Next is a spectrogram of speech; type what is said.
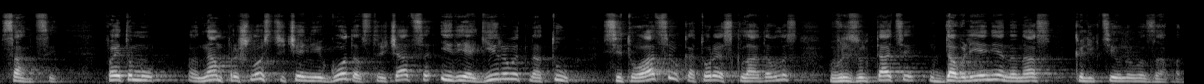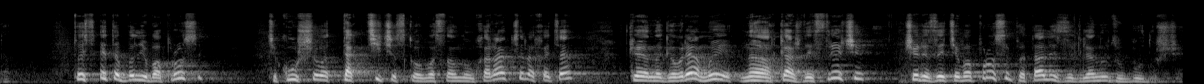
санкции. Поэтому нам пришлось в течение года встречаться и реагировать на ту ситуацию, которая складывалась в результате давления на нас коллективного Запада. То есть это были вопросы текущего тактического в основном характера, хотя, откровенно говоря, мы на каждой встрече через эти вопросы пытались заглянуть в будущее.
